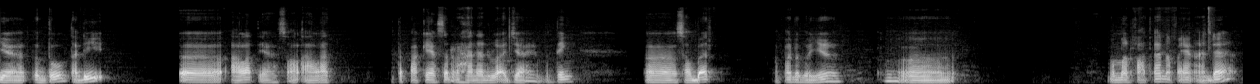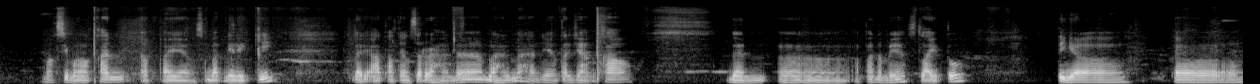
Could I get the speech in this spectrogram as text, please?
Ya tentu tadi uh, alat ya soal alat kita pakai yang sederhana dulu aja yang penting uh, sobat apa namanya memanfaatkan apa yang ada maksimalkan apa yang sobat miliki dari alat-alat yang sederhana bahan-bahan yang terjangkau dan uh, apa namanya setelah itu tinggal uh,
